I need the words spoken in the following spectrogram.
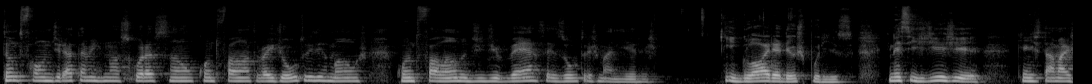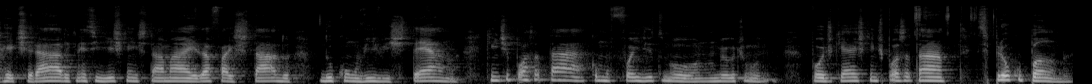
Tanto falando diretamente no nosso coração, quanto falando através de outros irmãos, quanto falando de diversas outras maneiras. E glória a Deus por isso. Que nesses dias de que a gente está mais retirado, que nesses dias que a gente está mais afastado do convívio externo, que a gente possa estar, tá, como foi dito no, no meu último podcast que a gente possa estar tá se preocupando,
